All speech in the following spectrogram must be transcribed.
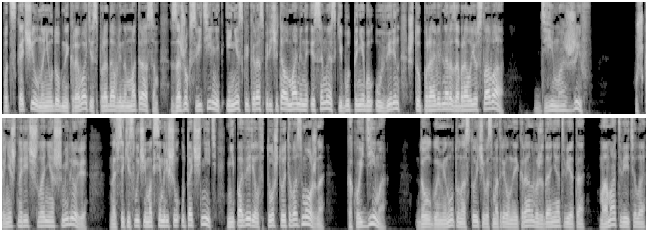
подскочил на неудобной кровати с продавленным матрасом, зажег светильник и несколько раз перечитал мамины СМСки, будто не был уверен, что правильно разобрал ее слова. «Дима жив». Уж, конечно, речь шла не о Шмелеве. На всякий случай Максим решил уточнить, не поверил в то, что это возможно. Какой Дима? Долгую минуту настойчиво смотрел на экран в ожидании ответа. Мама ответила:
